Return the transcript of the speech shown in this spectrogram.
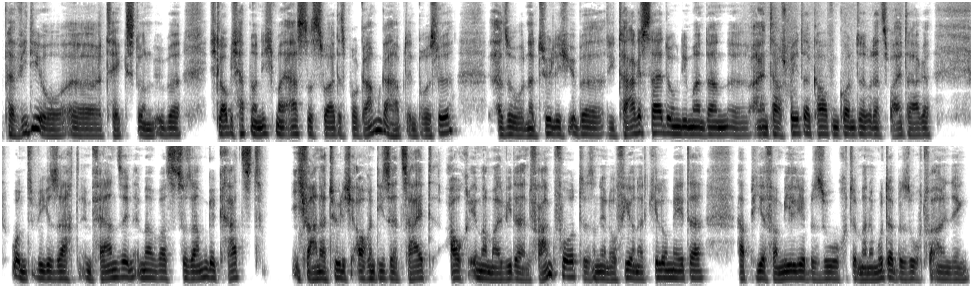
per Videotext und über, ich glaube, ich habe noch nicht mal erstes, zweites Programm gehabt in Brüssel. Also natürlich über die Tageszeitung, die man dann äh, einen Tag später kaufen konnte oder zwei Tage. Und wie gesagt, im Fernsehen immer was zusammengekratzt. Ich war natürlich auch in dieser Zeit auch immer mal wieder in Frankfurt. Das sind ja nur 400 Kilometer. Hab hier Familie besucht, meine Mutter besucht vor allen Dingen.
